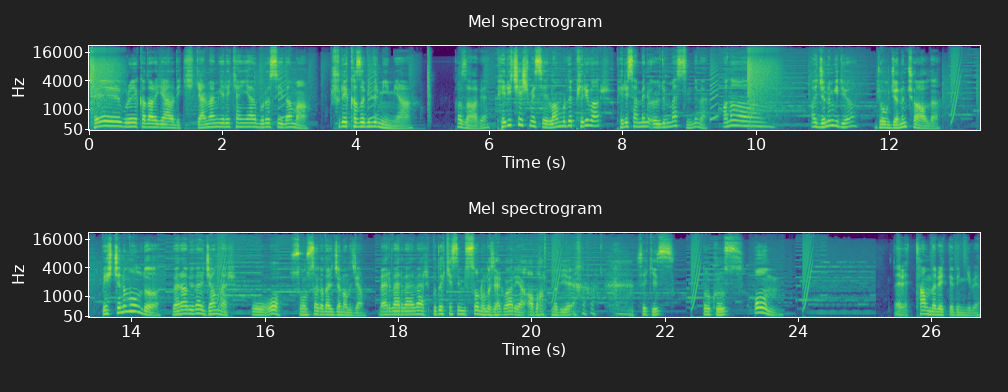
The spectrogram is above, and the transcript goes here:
Te buraya kadar geldik. Gelmem gereken yer burasıydı ama. Şuraya kazabilir miyim ya? Kaz abi. Peri çeşmesi. Lan burada peri var. Peri sen beni öldürmezsin değil mi? Ana. Ay canım gidiyor. Çok canım çoğaldı. 5 canım oldu. Ver abi ver can ver. Oo sonsuza kadar can alacağım. Ver ver ver ver. Bu da kesin bir son olacak var ya abartma diye. 8 9 10 Evet tam da beklediğim gibi.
